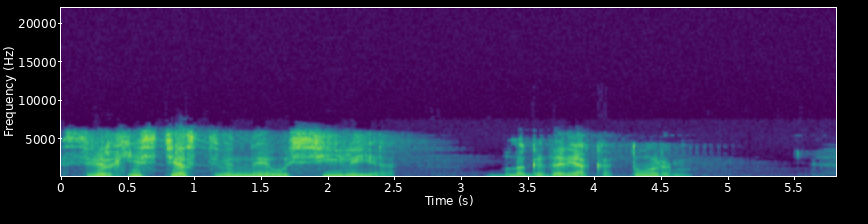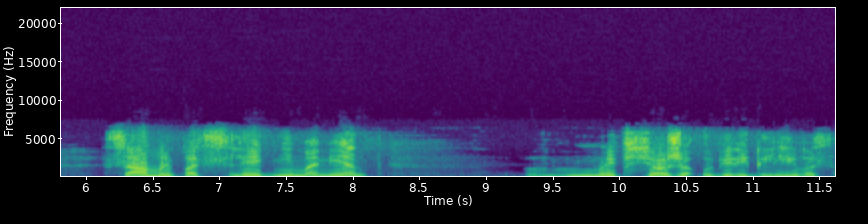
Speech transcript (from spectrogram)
сверхъестественные усилия, благодаря которым самый последний момент мы все же уберегли вас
